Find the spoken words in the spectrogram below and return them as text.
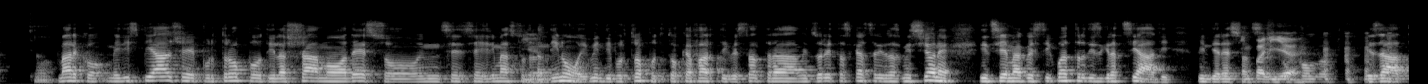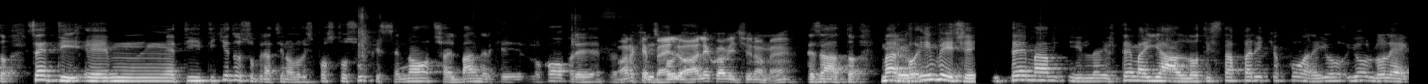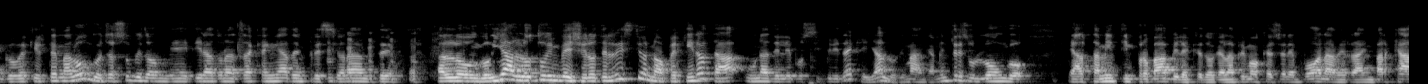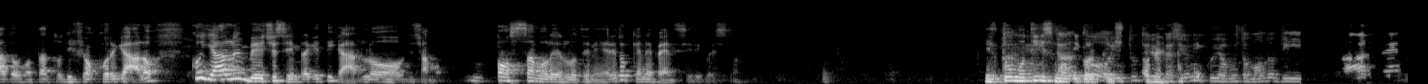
Marco, mi dispiace, purtroppo ti lasciamo adesso, in, se, sei rimasto tra di noi, quindi purtroppo ti tocca farti quest'altra mezz'oretta scarsa di trasmissione insieme a questi quattro disgraziati, quindi adesso anzi, compongo... Esatto. Senti, ehm, ti, ti, chiedo subito, no, l'ho risposto su, che se no c'è il banner che lo copre. Guarda che bello Ale qua vicino a me. Esatto. Marco, invece il tema, il, il tema Iallo ti sta parecchio a cuore, io, io, lo leggo perché il tema lungo già subito mi hai tirato una zaccagnata impressionante a lungo. Iallo tu invece lo terresti o no? Perché in realtà una delle possibilità è che Iallo rimanga, mentre sul lungo è altamente improbabile, credo che alla prima occasione buona verrà imbarcato con tanto di fiocco regalo, con Iallo invece sembra che Di Carlo diciamo, possa volerlo tenere. Tu che ne pensi di questo? Il tuo mutismo ti colpisce. In tutte le occasioni in cui ho avuto modo di parlare,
